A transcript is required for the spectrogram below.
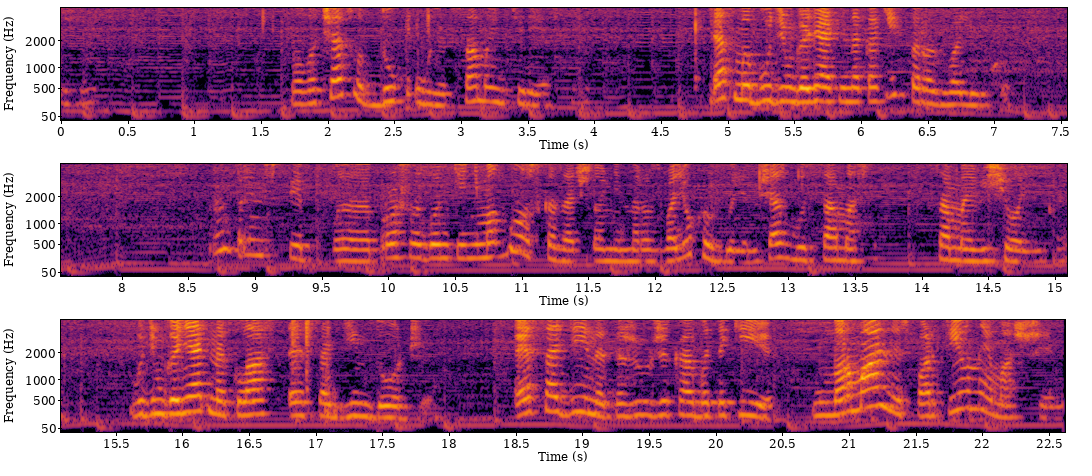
Угу. Но вот сейчас вот дух улиц, самое интересное. Сейчас мы будем гонять не на каких-то развалюхах. Ну, в принципе, э, прошлой гонке я не могу сказать, что они на развалюхах были. Но сейчас будет самое, самое веселенькое. Будем гонять на класс S1 Dodge. S1 это же уже как бы такие ну, нормальные спортивные машины.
